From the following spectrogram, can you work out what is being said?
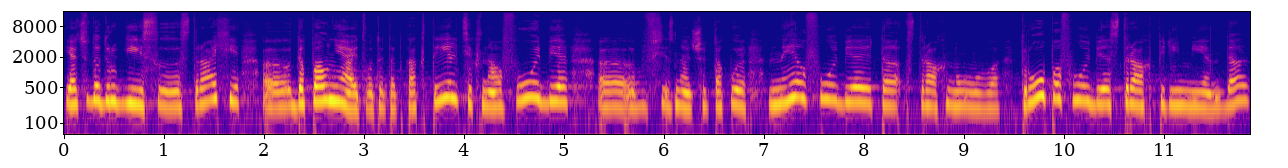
И отсюда другие страхи дополняют вот этот коктейль, технофобия, все знают, что такое неофобия, это страх нового, тропофобия, страх перемен, да,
